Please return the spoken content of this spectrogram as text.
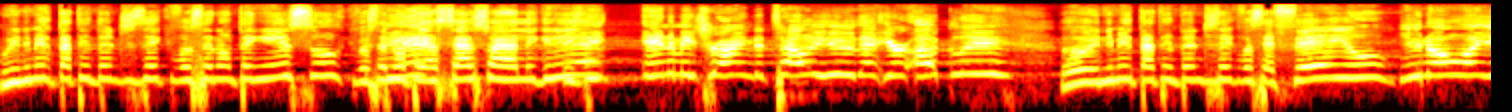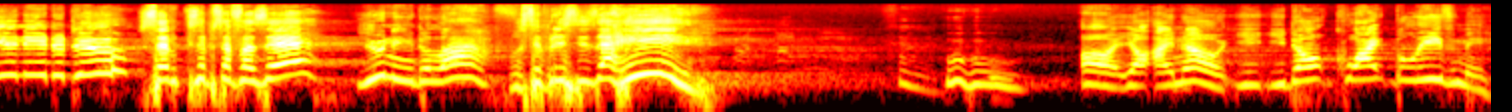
O inimigo está tentando dizer que você não tem isso, que você The não tem acesso à Is alegria. the enemy trying to tell you that you're ugly? O inimigo está tentando dizer que você é feio. You know what you need to do? Sabe o que você precisa fazer? You need to laugh. Você precisa rir. Oh, I know you, you don't quite believe me.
